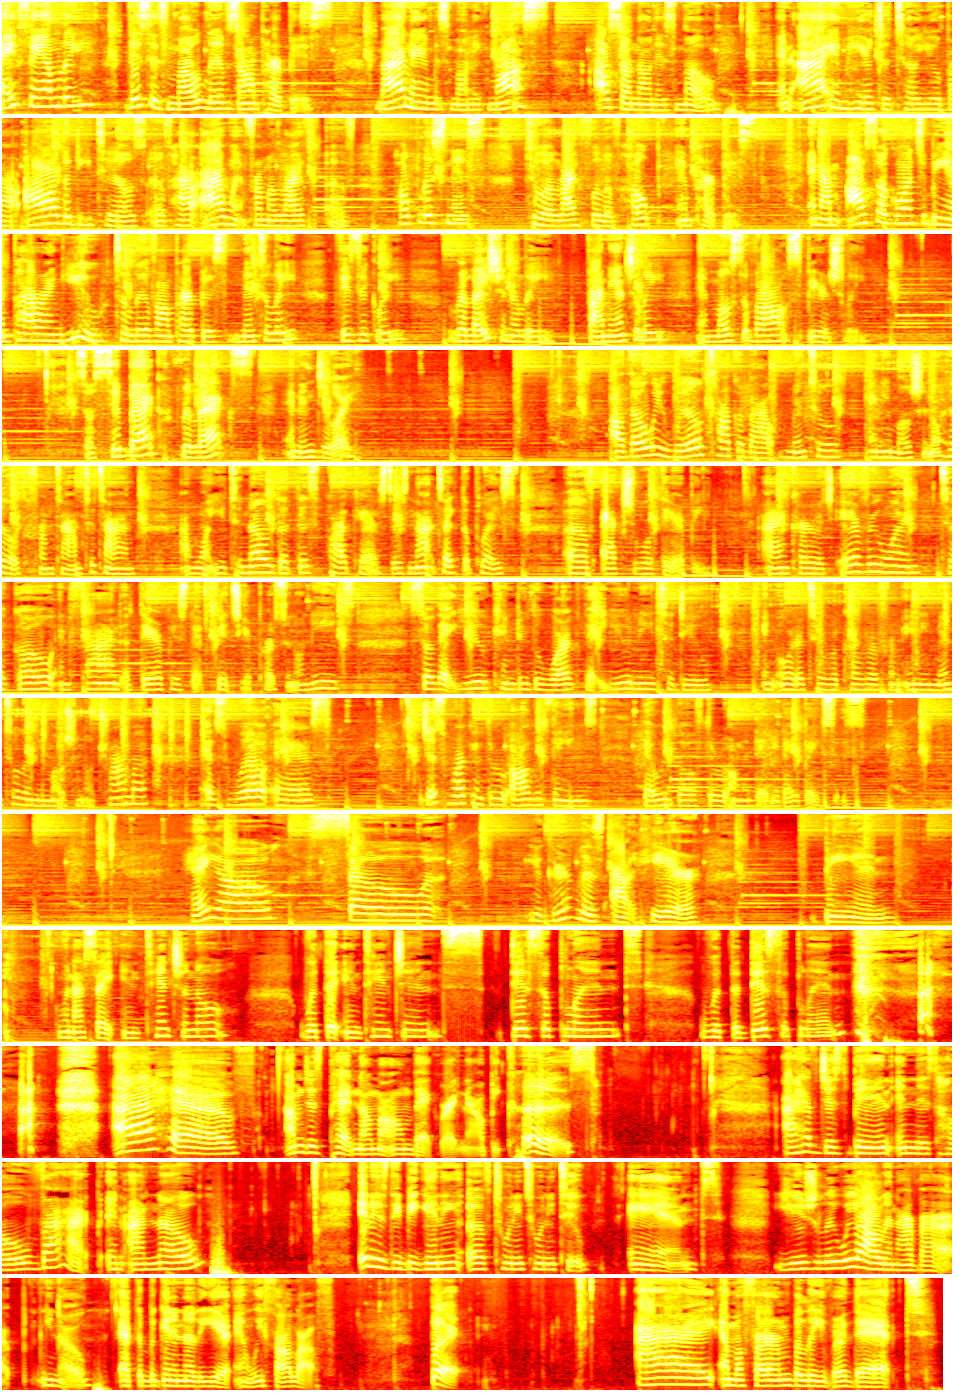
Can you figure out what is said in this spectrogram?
Hey, family, this is Mo Lives on Purpose. My name is Monique Moss, also known as Mo, and I am here to tell you about all the details of how I went from a life of hopelessness to a life full of hope and purpose. And I'm also going to be empowering you to live on purpose mentally, physically, relationally, financially, and most of all, spiritually. So sit back, relax, and enjoy. Although we will talk about mental and emotional health from time to time, I want you to know that this podcast does not take the place of actual therapy. I encourage everyone to go and find a therapist that fits your personal needs so that you can do the work that you need to do in order to recover from any mental and emotional trauma as well as just working through all the things that we go through on a day to day basis. Hey, y'all. So, your girl is out here being, when I say intentional, with the intentions, disciplined with the discipline. I have I'm just patting on my own back right now because I have just been in this whole vibe. And I know it is the beginning of 2022. And usually we all in our vibe, you know, at the beginning of the year and we fall off. But I am a firm believer that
